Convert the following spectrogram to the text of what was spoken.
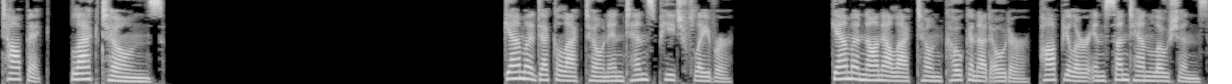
Topic Lactones Gamma-decalactone intense peach flavor. Gamma-nonalactone coconut odor, popular in suntan lotions.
